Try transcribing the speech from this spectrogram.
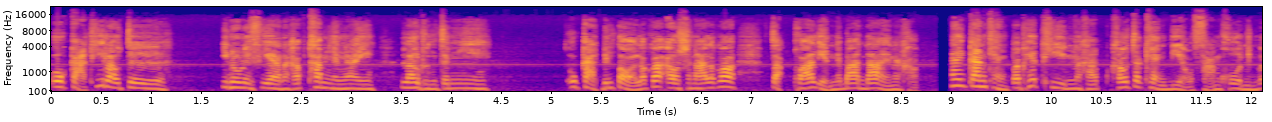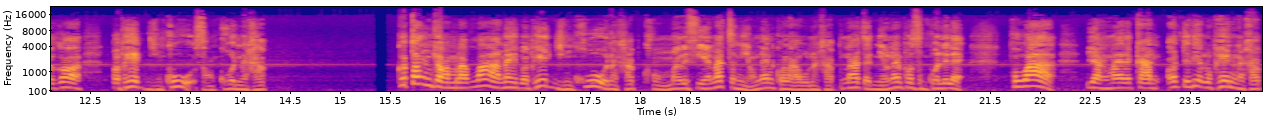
โอกาสที่เราเจออินโดนีเซียนะครับทำยังไงเราถึงจะมีโอกาสเป็นต่อ แล้วก็เอาชนะแล้วก็จะคว้าเหรียญในบ้านได้นะครับในการแข่งประเภททีมนะครับเขาจะแข่งเดี่ยวสามคน แล้วก็ประเภทหญิงคู่สองคนนะครับ ก็ต้องยอมรับว่าในประเภทหญิงคู่นะครับ ของมาเลเซียน่าจะเหนียวแน่นกว่าเรานะครับ น่าจะเหนียวแน่นพอสมควรเลยแหละ เพราะว่าอย่างในรายการออสเตรเลียโอเพนนะครับ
